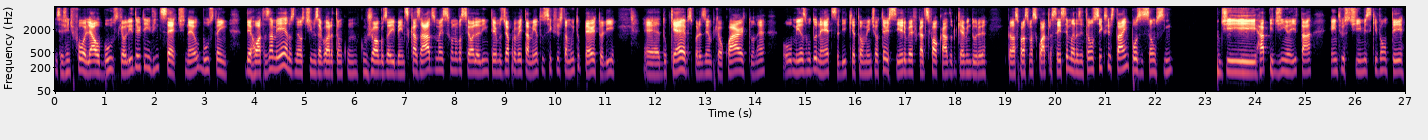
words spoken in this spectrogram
e se a gente for olhar o Bulls, que é o líder, tem 27, né? O Bulls tem derrotas a menos, né? Os times agora estão com, com, jogos aí bem descasados, mas quando você olha ali em termos de aproveitamento, o Sixers está muito perto ali é, do Cavs, por exemplo, que é o quarto, né? Ou mesmo do Nets ali, que atualmente é o terceiro e vai ficar desfalcado do Kevin Durant pelas próximas quatro a seis semanas. Então o Sixers está em posição sim de rapidinho aí tá entre os times que vão ter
